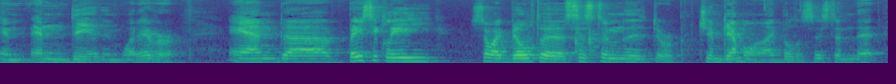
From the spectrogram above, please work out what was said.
and, and did and whatever. And uh, basically, so I built a system that, or Jim Gemmell and I built a system that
